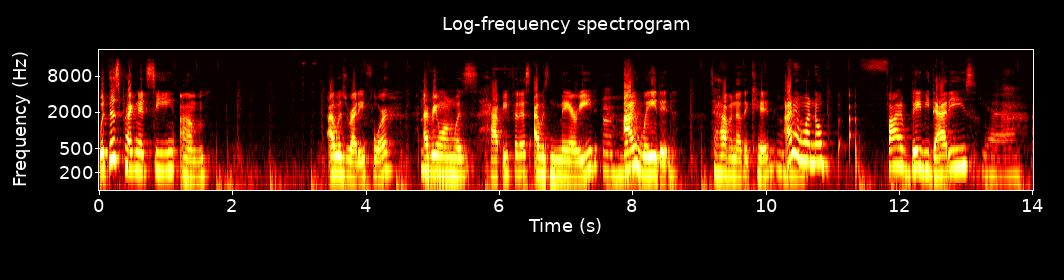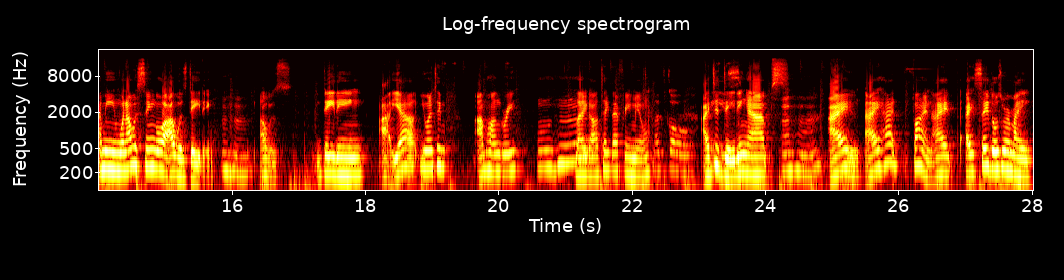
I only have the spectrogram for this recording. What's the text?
with this pregnancy, um, I was ready for. Everyone was happy for this. I was married. I waited to have another kid. I didn't want no five baby daddies. Yeah. I mean, when I was single, I was dating. I was dating. Uh, yeah, you want to take? I'm hungry. Mm-hmm. Like I'll take that free meal. Let's go. I did dating apps. Mm-hmm. I I had fun. I I say those were my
